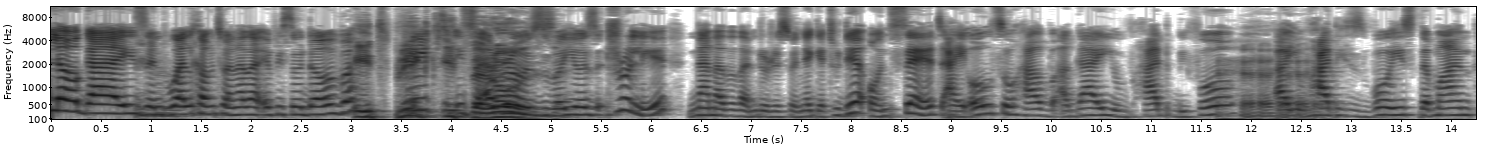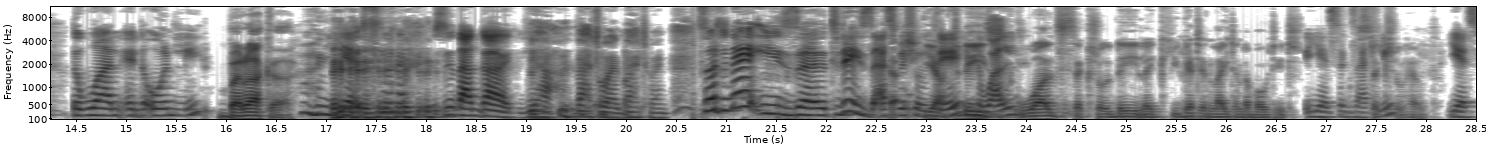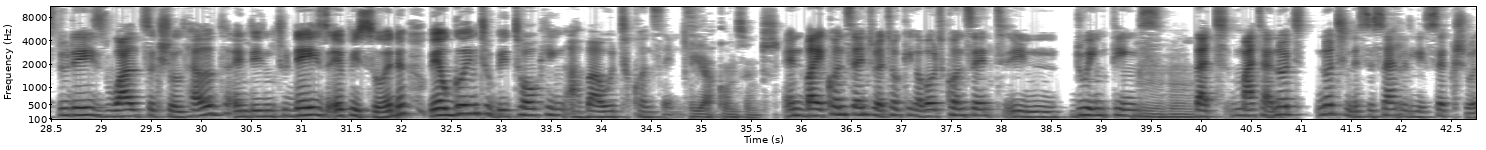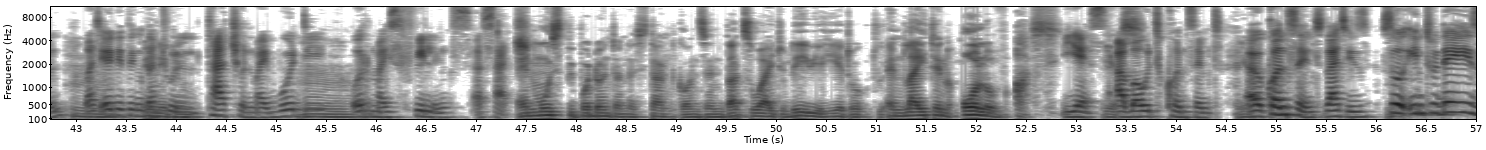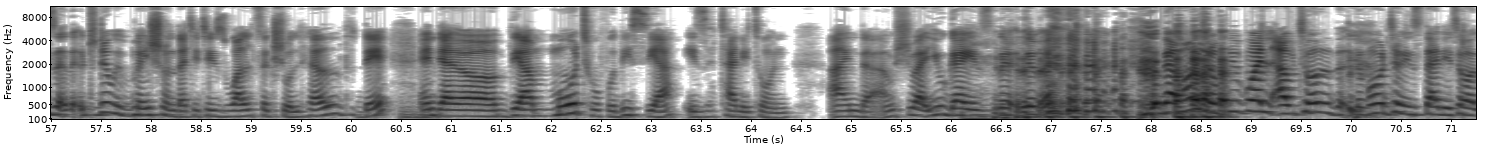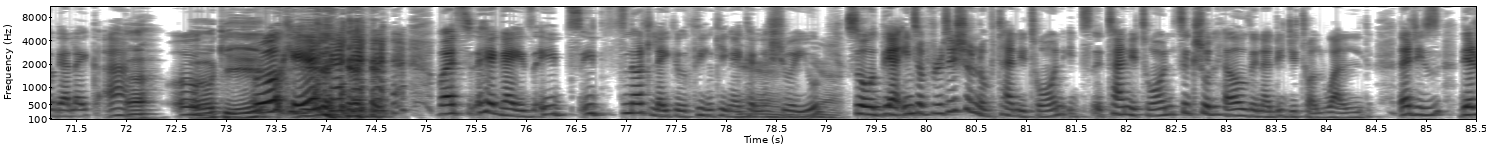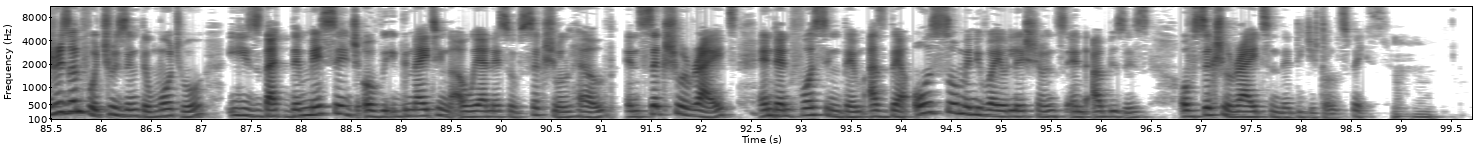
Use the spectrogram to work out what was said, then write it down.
Hello, guys, and welcome to another episode of It's Pricked, it's, a rose. For yours truly, none other than Doris Wanyage. Today on set, I also have a guy you've had before. uh, you've had his voice, the man, the one and only. Baraka. yes, see that guy? Yeah, that one, that one. So today is uh, today is a special yeah, day today in the world. World Sexual Day. Like you get enlightened about it. Yes, exactly. Sexual health. Yes, today is World Sexual Health, and in today's episode, we are going to be talking about consent. Yeah, consent. And by consent, we're talking about consent in doing things Mhm. that matter, not not necessarily sexual, but Mm, anything that will touch on my body Mm. or my feelings as such. And most people don't understand consent. That's why today we're here to, to enlighten all of us. yes, Yes. about consent Yeah. uh, consent that is so in today's uh, today we've mentioned that it is world sexual health day Mm-hmm. and their their motto for this year is turn it on and uh, i'm sure you guys the, the, the amount of people i've told the, the motto is turn it on they're like ah, Uh, okay. okay but hey guys it's it's not like you're thinking i can assure you yeah. so their interpretation of turn it on it's uh, turn it on sexual health in a digital world that is the reason for choosing the motto is that the message of igniting awareness of sexual health and sexual rights and enforcing them as there are also many violations and abuses of sexual rights in the digital space Mhm.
